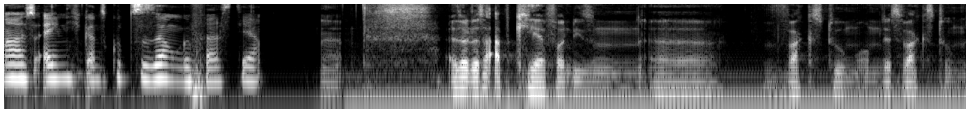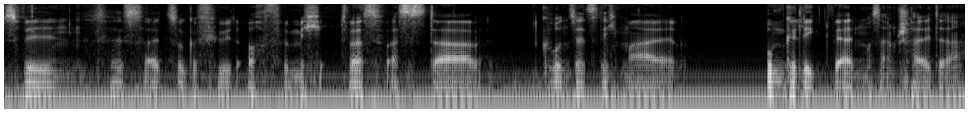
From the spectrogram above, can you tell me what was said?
Oh, ist eigentlich ganz gut zusammengefasst, ja. ja. Also das Abkehr von diesen äh, Wachstum um des Wachstums willen. Das ist halt so gefühlt auch für mich etwas, was da grundsätzlich mal umgelegt werden muss am Schalter.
